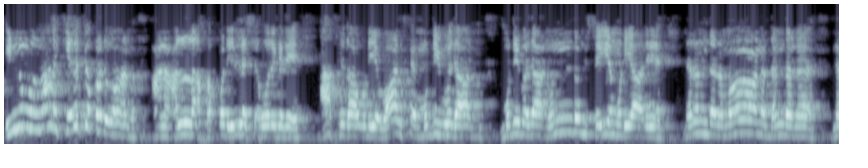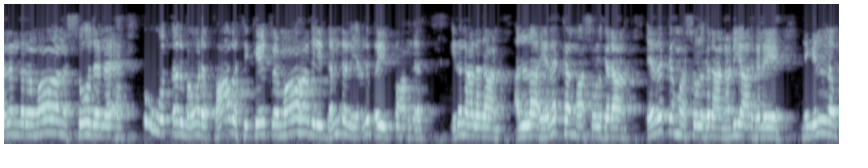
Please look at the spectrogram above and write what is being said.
இன்னும் ஒரு நாளைக்கு இறக்கப்படுவான். ஆனா அல்லாஹ் அப்படி இல்லை சகோதரர்களே ஆசிராவுடைய வாழ்க்கை முடிவுதான். முடிவுதான் ஒன்றும் செய்ய முடியும் முடியாது. நிரந்தரமான தண்டனை நிரந்தரமான சோதனை. ஒவ்வொருத்தரும் அவனோட பாவத்துக்கு ஏற்ற மாதிரி தண்டனை அனுபவிப்பாங்க. இதனாலதான் அல்லாஹ் இறக்கமா சொல்கிறான். இறக்கமா சொல்கிறான் அடியார்களே நீங்க எல்லாம்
